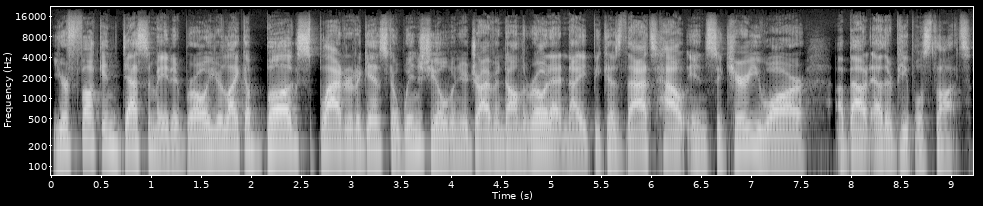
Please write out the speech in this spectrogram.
you're fucking decimated, bro. You're like a bug splattered against a windshield when you're driving down the road at night because that's how insecure you are about other people's thoughts.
